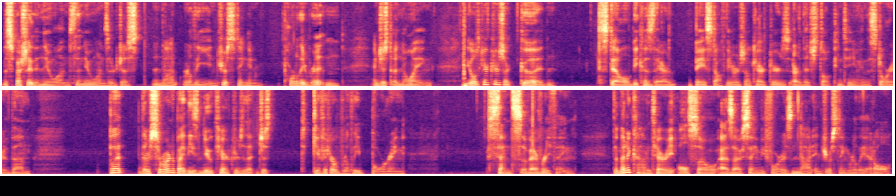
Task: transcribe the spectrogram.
especially the new ones. The new ones are just not really interesting and poorly written and just annoying. The old characters are good still because they are based off the original characters or they're still continuing the story of them. But they're surrounded by these new characters that just give it a really boring sense of everything. The meta commentary also, as I was saying before, is not interesting really at all.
